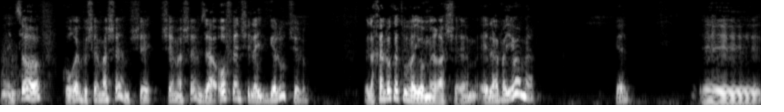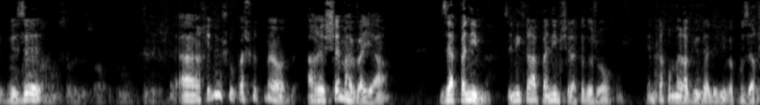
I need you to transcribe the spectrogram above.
האינסוף קורא בשם השם, ששם השם זה האופן של ההתגלות שלו. ולכן לא כתוב ויאמר השם, אלא ויאמר. כן? אה, וזה... החידוש הוא פשוט מאוד. הרי שם הוויה זה הפנים, זה נקרא הפנים של הקדוש ברוך הוא. כן, כך אומר רבי יהודה לוי בכוזרי.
